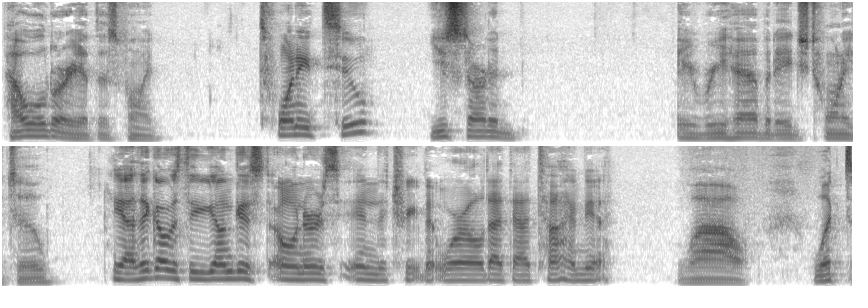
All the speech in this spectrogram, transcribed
How old are you at this point? Twenty-two. You started a rehab at age twenty-two. Yeah, I think I was the youngest owners in the treatment world at that time. Yeah. Wow. What?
